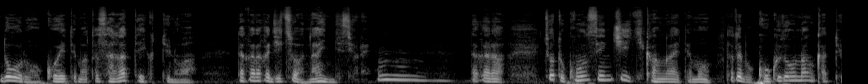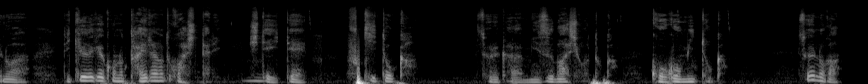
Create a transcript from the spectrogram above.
道路を越えてまた下がっていくっていうのはなかなか実はないんですよね。うん。だからちょっと混戦地域考えても例えば国道なんかっていうのはできるだけこの平らなとこ走ったりしていて吹きとかそれから水場所とか小ごみとかそういうのが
